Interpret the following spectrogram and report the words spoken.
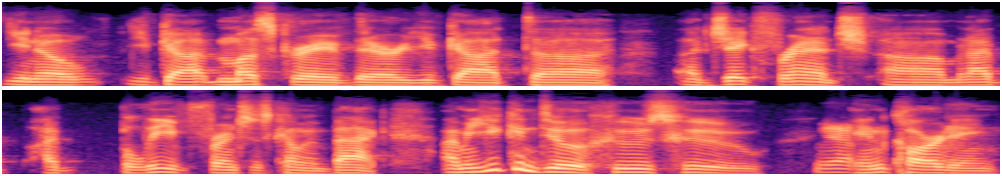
you know, you've got Musgrave there. You've got uh, uh, Jake French, um, and I, I believe French is coming back. I mean, you can do a who's who Yeah. in karting,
